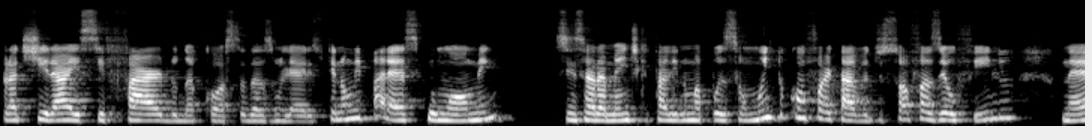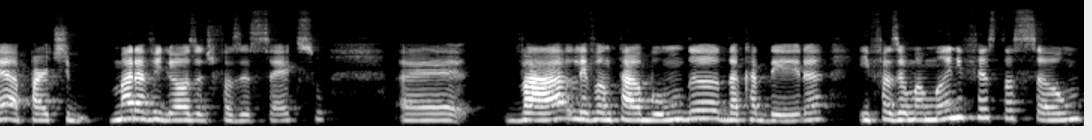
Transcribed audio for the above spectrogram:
para tirar esse fardo da costa das mulheres? Porque não me parece que um homem, sinceramente, que está ali numa posição muito confortável de só fazer o filho, né? A parte maravilhosa de fazer sexo. É, vá levantar a bunda da cadeira e fazer uma manifestação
